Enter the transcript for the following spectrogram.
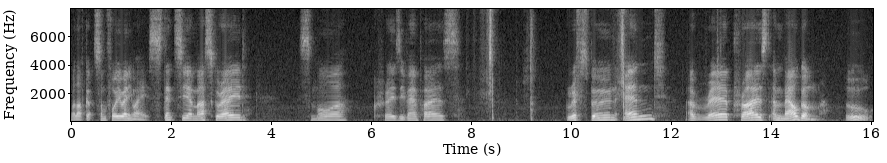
Well, I've got some for you anyway. Stensia Masquerade. Some more crazy vampires. Gryff's Boon and a rare prized amalgam. Ooh.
